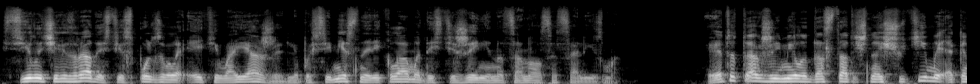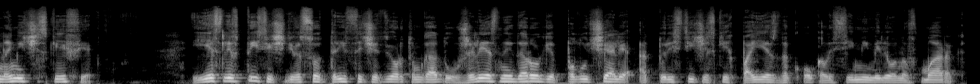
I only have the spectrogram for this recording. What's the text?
Сила через радость использовала эти вояжи для повсеместной рекламы достижений национал-социализма. Это также имело достаточно ощутимый экономический эффект. Если в 1934 году железные дороги получали от туристических поездок около 7 миллионов марок,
